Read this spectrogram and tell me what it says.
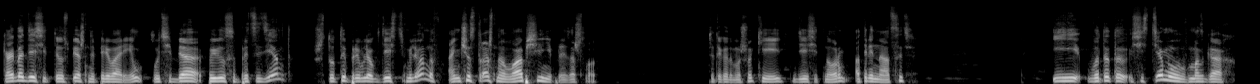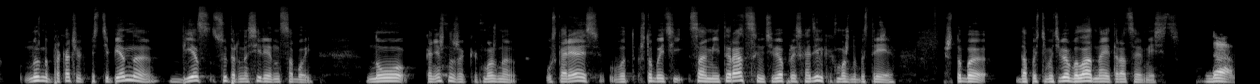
Когда 10 ты успешно переварил, у тебя появился прецедент, что ты привлек 10 миллионов, а ничего страшного вообще не произошло. Ты такой думаешь, окей, 10 норм, а 13? И вот эту систему в мозгах нужно прокачивать постепенно, без супернасилия над собой но, конечно же, как можно ускоряясь, вот чтобы эти сами итерации у тебя происходили как можно быстрее, чтобы, допустим, у тебя была одна итерация в месяц. Да,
